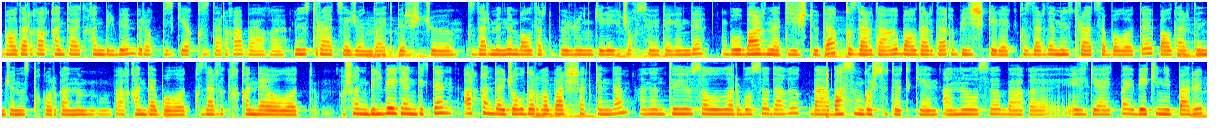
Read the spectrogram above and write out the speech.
балдарга кантип айтканын билбейм бирок бизге кыздарга баягы менструация жөнүндө айтып беришчү. Кыздар менен балдарды бөлүүнүн кереги жок себеби дегенде бул баарына тийиштүү да. Кыздар дагы балдар дагы билиш керек. Кыздарда менструация болот э балдардын жыныстык органы кандай болот кыздардыкы кандай болот? Ошону билбегендиктен ар кандай жолдорго барышат экен да анан тыюу салуулар болсо дагы баягы басым көрсөтөт экен. Аны болсо баягы элге айтпай бекинип барып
